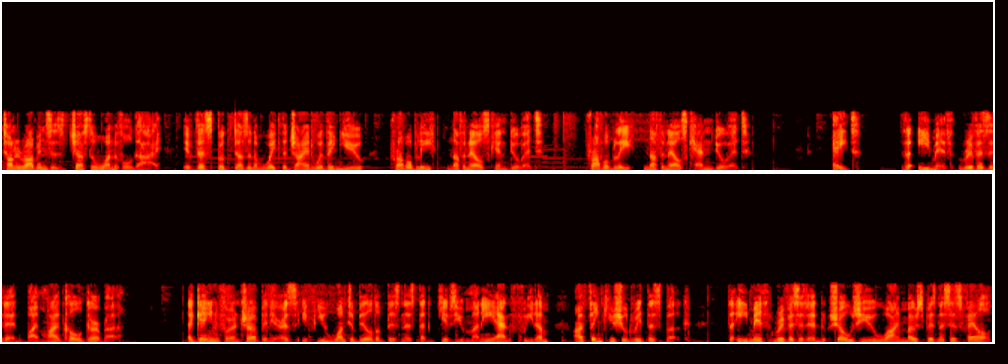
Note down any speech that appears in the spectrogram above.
Tony Robbins is just a wonderful guy. If this book doesn't awake the giant within you, probably nothing else can do it. Probably nothing else can do it. 8. The E-Myth Revisited by Michael Gerber Again, for entrepreneurs, if you want to build a business that gives you money and freedom, I think you should read this book. The E-Myth Revisited shows you why most businesses fail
